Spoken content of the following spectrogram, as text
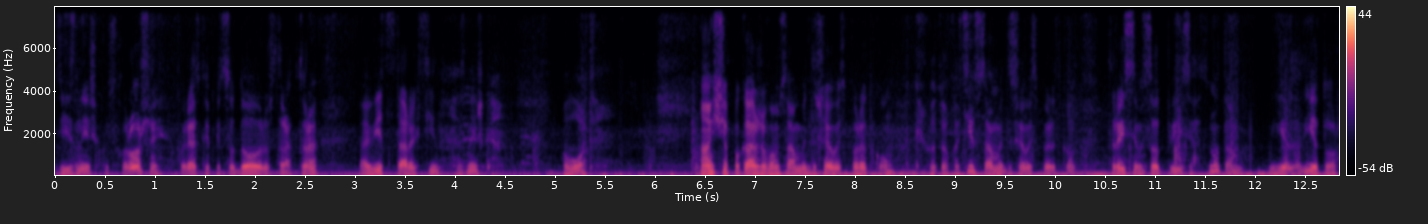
зі знижкою. Хороший, порядка 500 доларів з трактора від старих цін. Знижка. Вот. А ще покажу вам самий дешевий з передком. Хто хотів, самий дешевий з передком. 3750. Ну там є, є торг.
